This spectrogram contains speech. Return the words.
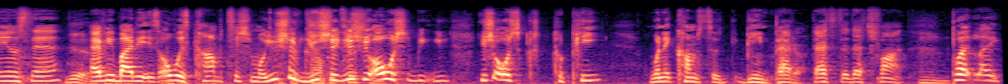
you understand? Yeah. Everybody is always competition mode. You should you should you should always should be you, you should always c- compete when it comes to being better. That's that's fine. Mm. But like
